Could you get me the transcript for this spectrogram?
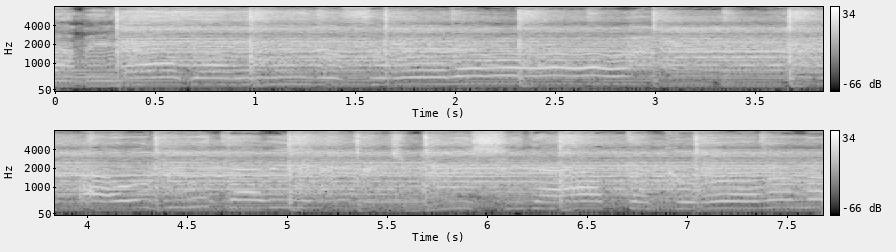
雨上がりの空を仰ぐたび泣き虫だった頃の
